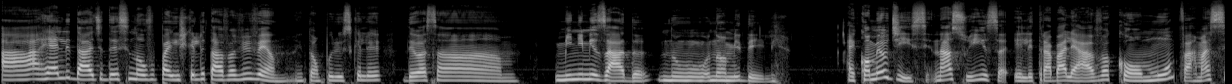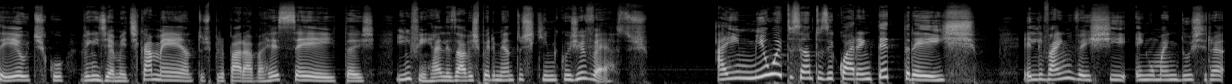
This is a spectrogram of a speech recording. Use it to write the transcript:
à realidade desse novo país que ele estava vivendo. Então, por isso que ele deu essa minimizada no nome dele. Aí, como eu disse, na Suíça ele trabalhava como farmacêutico, vendia medicamentos, preparava receitas, enfim, realizava experimentos químicos diversos. Aí, em 1843, ele vai investir em uma indústria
